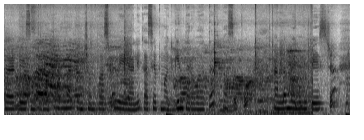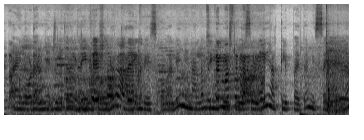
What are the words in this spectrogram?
కర్డ్ వేసిన తర్వాత కొంచెం పసుపు వేయాలి. కాసేపు మగ్గిన తర్వాత పసుపు అల్లం వెల్లుల్లి పేస్ట్ అండ్ ధనియ జీలకర్ర ధనియా పౌడర్ కారం వేసుకోవాలి. నేను అల్లం వెల్లుల్లి పేస్ట్ వేసేది ఆ క్లిప్ అయితే మిస్ అయిపోయినా.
